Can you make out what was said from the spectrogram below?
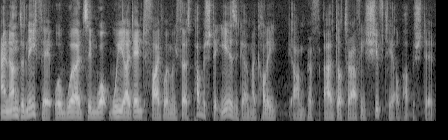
And underneath it were words in what we identified when we first published it years ago. My colleague, um, uh, Dr. Avi Shivtiel, published it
